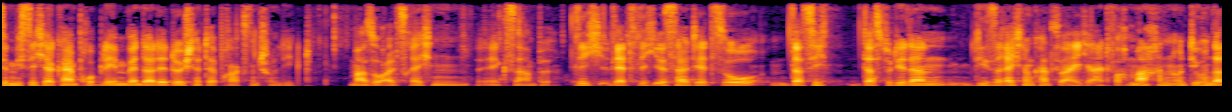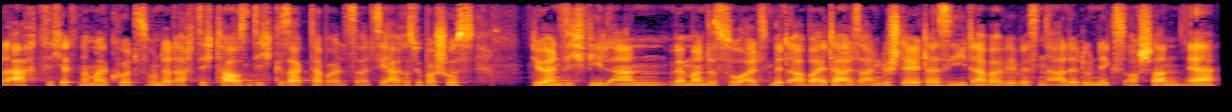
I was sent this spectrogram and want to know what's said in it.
ziemlich sicher kein Problem, wenn da der Durchschnitt der Praxen schon liegt. Mal so als Rechenexempel. Letztlich, ist halt jetzt so, dass ich, dass du dir dann, diese Rechnung kannst du eigentlich einfach machen und die 180 jetzt nochmal kurz, 180.000, die ich gesagt habe als, als Jahresüberschuss, die hören sich viel an, wenn man das so als Mitarbeiter, als Angestellter sieht, aber wir wissen alle, du nix auch schon, ja.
